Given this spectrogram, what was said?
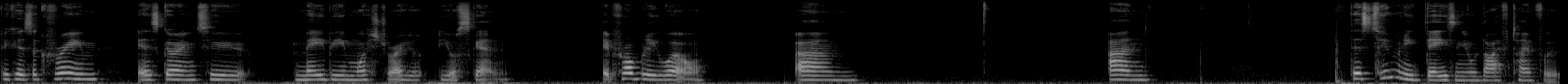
Because a cream is going to maybe moisturize your skin. It probably will. Um, and there's too many days in your lifetime for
